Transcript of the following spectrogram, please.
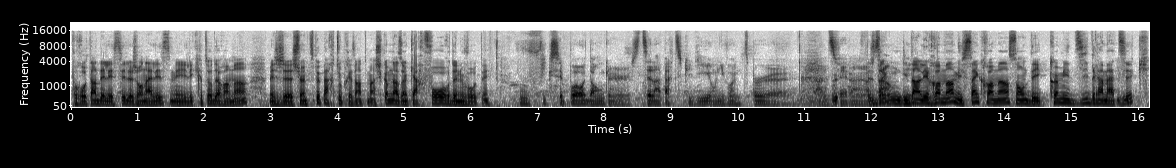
pour autant délaisser le journalisme et l'écriture de romans. Mais je suis un petit peu partout présentement. Je suis comme dans un carrefour de nouveautés. Vous ne fixez pas donc un style en particulier, on y va un petit peu euh, dans différents Je angles. Dans les romans, mes cinq romans sont des comédies dramatiques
